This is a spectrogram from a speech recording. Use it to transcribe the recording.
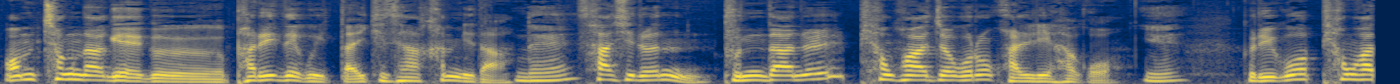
엄청나게 그 발휘되고 있다 이렇게 생각합니다. 네. 사실은 분단을 평화적으로 관리하고 예. 그리고 평화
